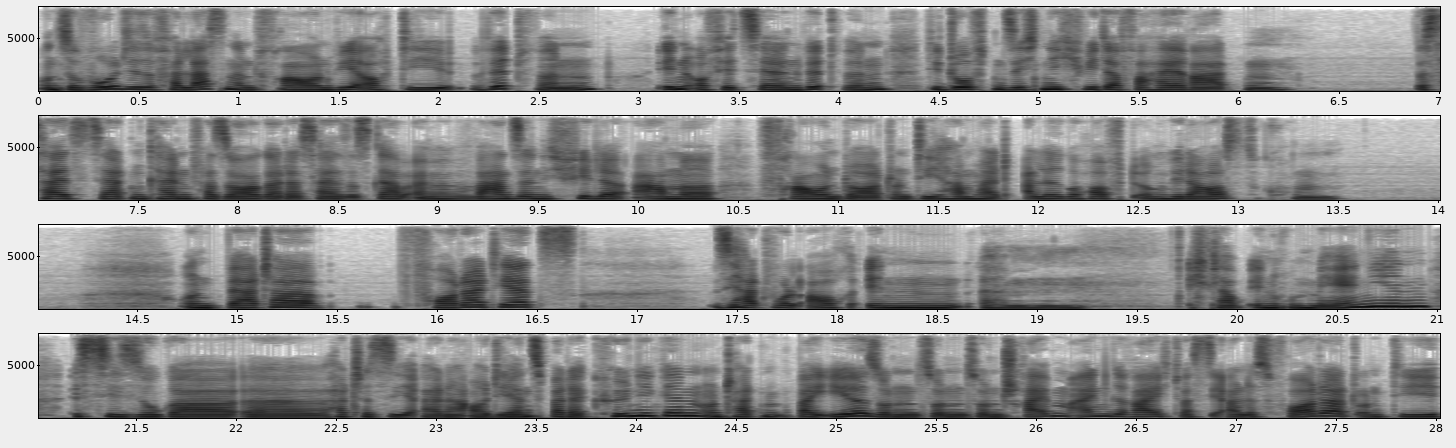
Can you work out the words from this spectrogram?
Und sowohl diese verlassenen Frauen wie auch die Witwen inoffiziellen Witwen, die durften sich nicht wieder verheiraten. Das heißt, sie hatten keinen Versorger. Das heißt, es gab wahnsinnig viele arme Frauen dort und die haben halt alle gehofft, irgendwie da rauszukommen. Und Bertha fordert jetzt, sie hat wohl auch in, ähm, ich glaube, in Rumänien ist sie sogar, äh, hatte sie eine Audienz bei der Königin und hat bei ihr so ein, so, ein, so ein Schreiben eingereicht, was sie alles fordert. Und die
